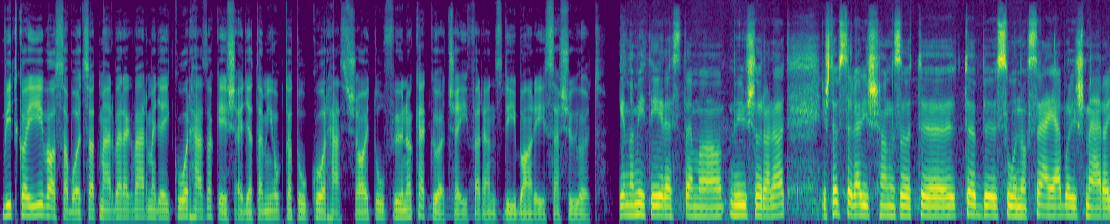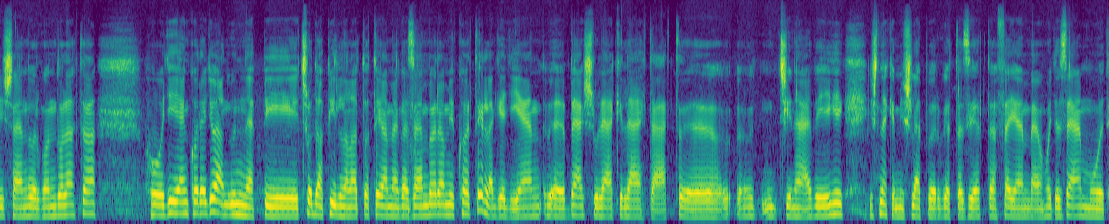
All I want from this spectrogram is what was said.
Vitkai Éva, a Szabolcs-Szatmár-Bereg vármegyei kórházak és egyetemi oktató kórház sajtófőnöke Kölcsei Ferenc díjban részesült. Én amit éreztem a műsor alatt, és többször el is hangzott több szónok szájából is Márai Sándor gondolata, hogy ilyenkor egy olyan ünnepi csoda pillanatot él meg az ember, amikor tényleg egy ilyen belső lelki leltárt csinál végig, és nekem is lepörgött azért a fejemben, hogy az elmúlt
